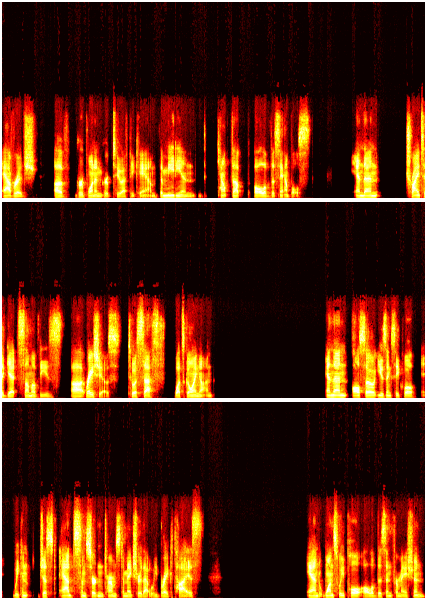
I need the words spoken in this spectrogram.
average of group one and group two FPKM, the median, count up all of the samples, and then try to get some of these uh, ratios to assess what's going on. And then also using SQL, we can just add some certain terms to make sure that we break ties. And once we pull all of this information,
